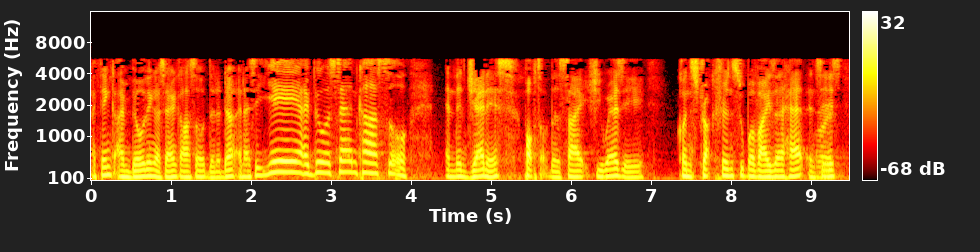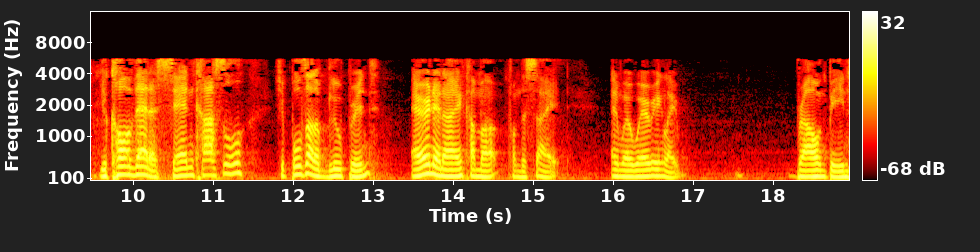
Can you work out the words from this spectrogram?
I think I'm building a sandcastle, da da da, and I say, "Yay! I built a sandcastle!" And then Janice pops up the side. She wears a construction supervisor hat and Right. says, "You call that a sandcastle?" She pulls out a blueprint. Aaron and I come up from the side, and we're wearing like brown paint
